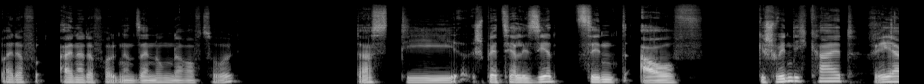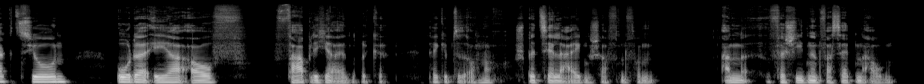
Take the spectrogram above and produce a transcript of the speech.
bei der, einer der folgenden Sendungen darauf zurück, dass die spezialisiert sind auf Geschwindigkeit, Reaktion oder eher auf farbliche Eindrücke. Da gibt es auch noch spezielle Eigenschaften von an verschiedenen Facettenaugen.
